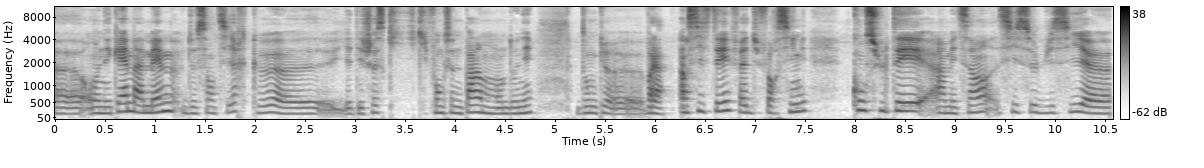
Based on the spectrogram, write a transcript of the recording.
euh, on est quand même à même de sentir qu'il euh, y a des choses qui ne fonctionnent pas à un moment donné. Donc voilà, insistez, faites du forcing consultez un médecin. Si celui-ci euh,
